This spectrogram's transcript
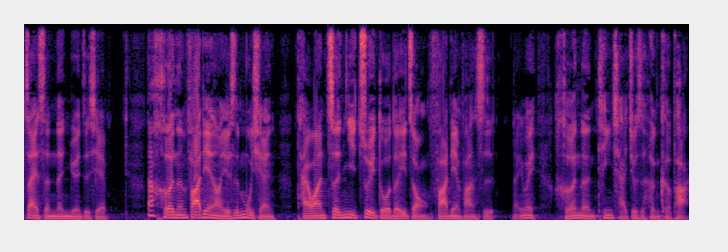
再生能源这些。那核能发电啊，也是目前台湾争议最多的一种发电方式。那因为核能听起来就是很可怕，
